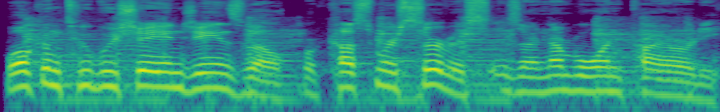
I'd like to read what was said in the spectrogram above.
Welcome to Boucher in Janesville, where customer service is our number one priority.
